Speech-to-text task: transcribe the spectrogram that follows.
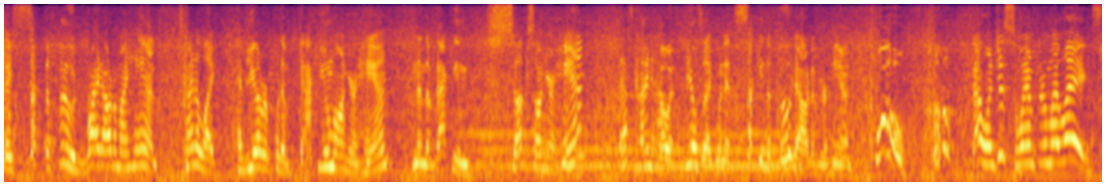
they sucked the food right out of my hand. It's kind of like, have you ever put a vacuum on your hand and then the vacuum sucks on your hand? That's kind of how it feels like when it's sucking the food out of your hand. Whoa! that one just swam through my legs.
